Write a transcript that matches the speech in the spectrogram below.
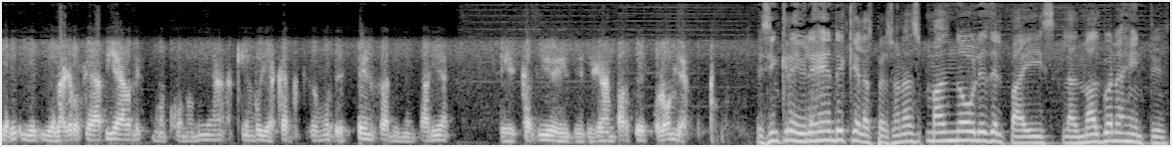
y el, y el- y agro sea viable como economía aquí en Boyacá, porque somos despensa alimentaria eh, casi de gran parte de Colombia. Es increíble, Henry, que las personas más nobles del país, las más buenas gentes,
